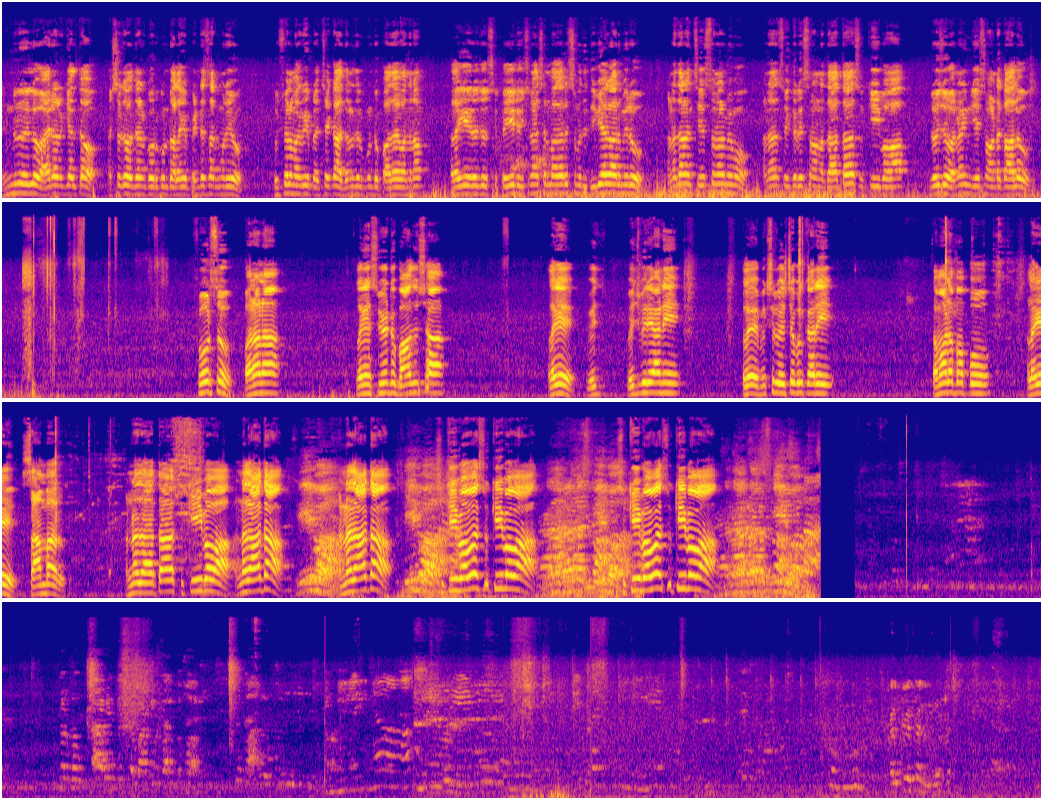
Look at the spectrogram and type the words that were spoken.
రెండు నెలలు ఆయురారోగ్యాలతో అష్టతో వద్దని కోరుకుంటూ అలాగే పెంటేశ్వర మరియు పుష్పలమ్మ గారికి ప్రత్యేక ధనం తెలుపుకుంటూ పాదాయ వందనం అలాగే ఈరోజు శ్రీ పెయ్యేటి విశ్వనాథ్ శర్మ గారు శ్రీమతి దివ్య గారు మీరు అన్నదానం చేస్తున్నారు. మేము అన్నం స్వీకరిస్తున్న అన్న దాత సుఖీ భవ. ఈరోజు అన్నం చేసిన వంటకాలు. ఫ్రూట్స్ బనానా అలాగే స్వీట్ బాదుషా అలాగే వెజ్ వెజ్ బిర్యానీ అలాగే మిక్స్డ్ వెజిటేబుల్ కర్రీ టమాటా పప్పు అలాగే సాంబారు. అన్నదాత సుఖీ భవ అన్నదాత అన్నదాత సుఖీ భవ సుఖీ భవ సుఖీ భవ సుఖీ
